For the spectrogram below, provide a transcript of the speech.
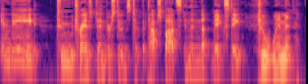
Indeed, two transgender students took the top spots in the Nutmeg State. Two women.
